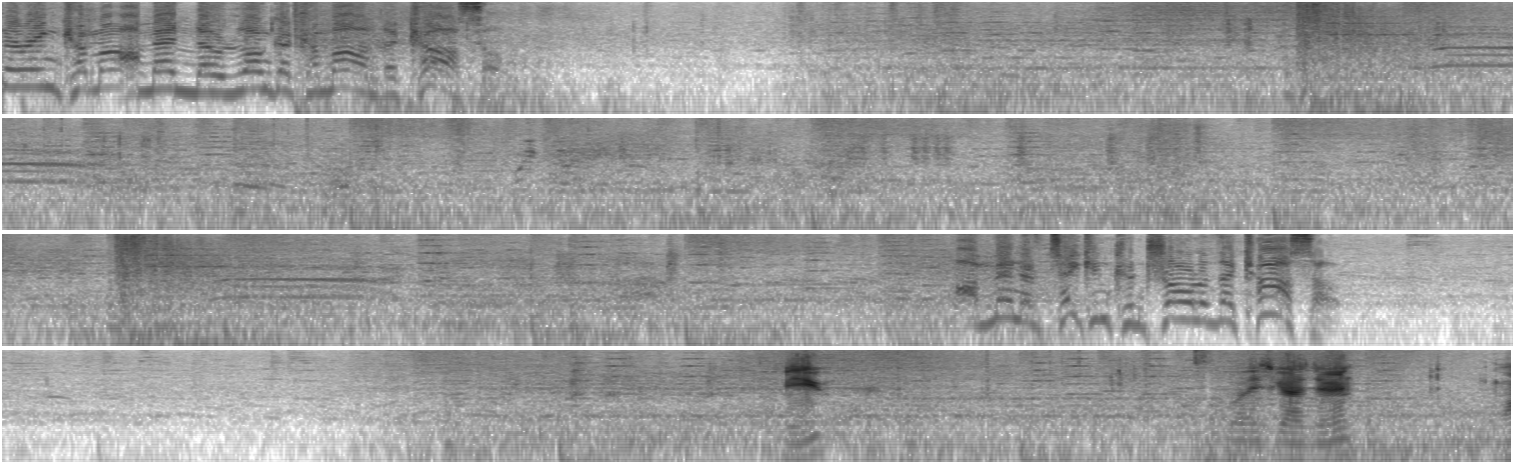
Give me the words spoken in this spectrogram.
Men are in command. Our men no longer command the castle. Our men have taken control of the castle. You? What are these guys doing?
